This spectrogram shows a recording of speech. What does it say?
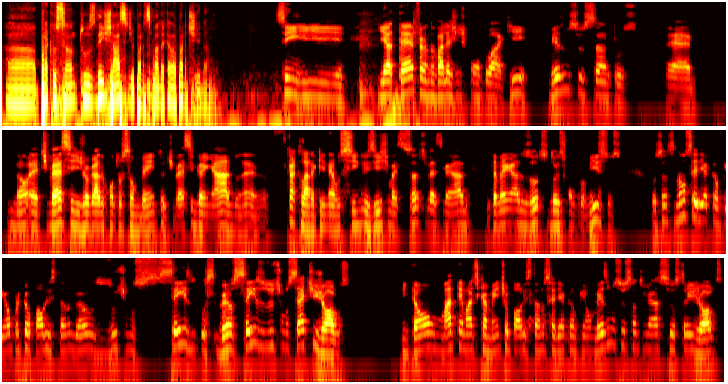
uh, para que o Santos deixasse de participar daquela partida. Sim, e, e até, Fernando, vale a gente pontuar aqui, mesmo se o Santos é, não é, tivesse jogado contra o São Bento, tivesse ganhado, né? Fica claro aqui, né? O sino existe, mas se o Santos tivesse ganhado e também ganhado os outros dois compromissos, o Santos não seria campeão porque o Paulistano ganhou os últimos seis, ganhou seis dos últimos sete jogos. Então, matematicamente, o Paulistano seria campeão mesmo se o Santos ganhasse os três jogos.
